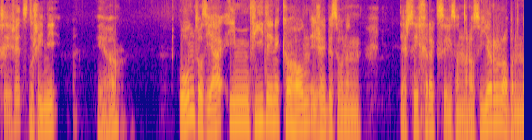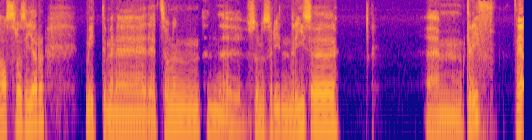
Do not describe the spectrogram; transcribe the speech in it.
siehst du jetzt? Wahrscheinlich, ja. Und was ich auch im Feed hatte, ist eben so ein, der ist sicher gesehen, so ein Rasierer, aber ein Nassrasierer mit einem, der hat so einen, so einen riesen ähm, Griff Ja.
